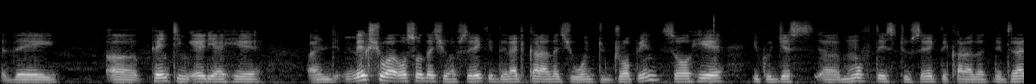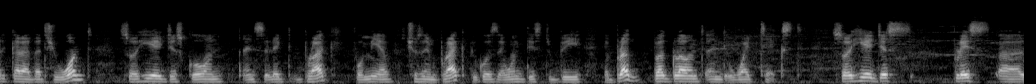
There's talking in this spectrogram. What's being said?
the uh, painting area here and make sure also that you have selected the right color that you want to drop in. So here you could just uh, move this to select the color that the desired color that you want. So here just go on and select black. For me I've chosen black because I want this to be a black background and white text. So here just press uh,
